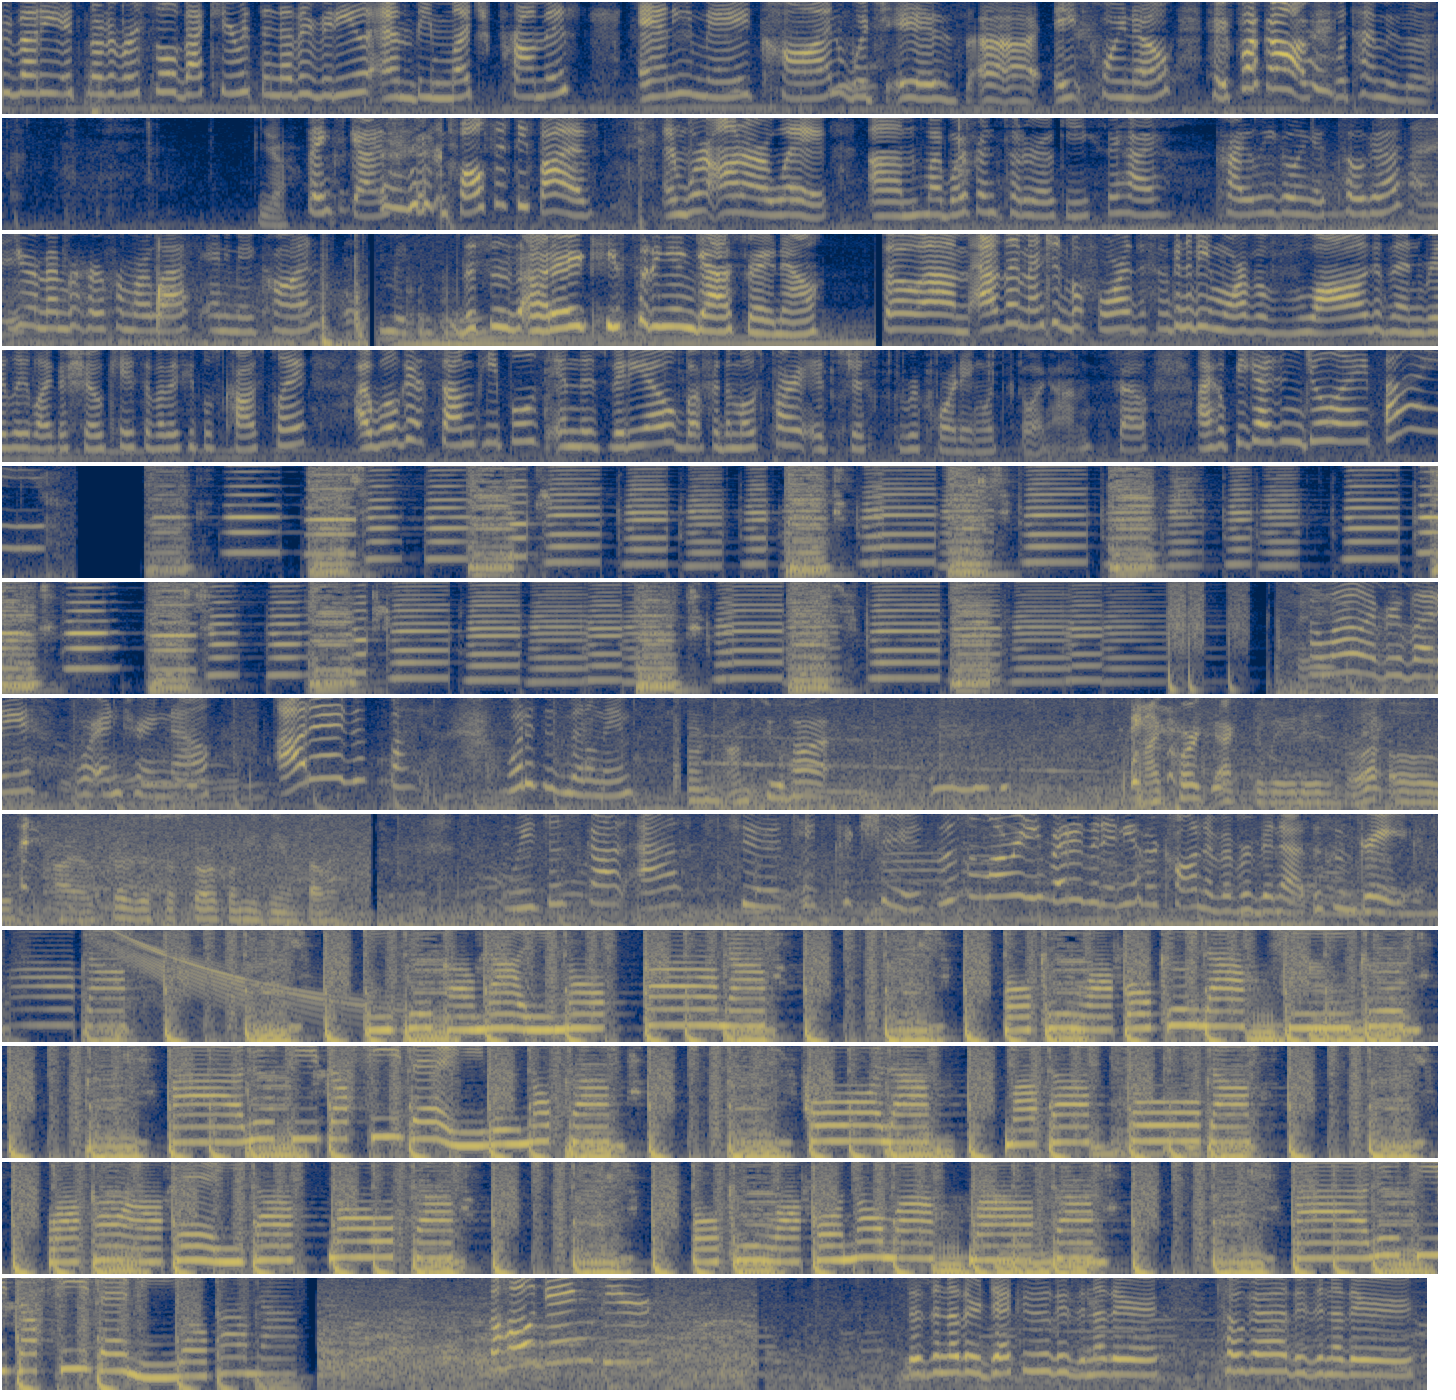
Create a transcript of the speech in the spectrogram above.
everybody, it's Nerdiversal back here with another video and the much promised Ani-Me Con, which is uh, 8.0. Hey, fuck off! What time is it? Yeah. Thanks, guys. 12.55 and we're on our way. Um, my boyfriend's Todoroki. Say hi. Kylie going as Toga. Hi. You remember her from our last Ani-Me Con. This is Arek. He's putting in gas right now. So, um, as I mentioned before, this is going to be more of a vlog than really like a showcase of other people's cosplay. I will get some people's in this video, but for the most part, it's just recording what's going on. So, I hope you guys enjoy. Bye! Everybody. We're entering now. Adig! What is his middle name? I'm too hot. My quirk activated. Uh oh. Alright, let's go to this historical museum, fella. We just got asked to take pictures. This is already better than any other con I've ever been at. This is great. いるのさほらまたそうだわかっていたのさ僕はこのままさ歩き出してみようかな The whole gang's here! There's another Deku, there's another Toga, there's another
